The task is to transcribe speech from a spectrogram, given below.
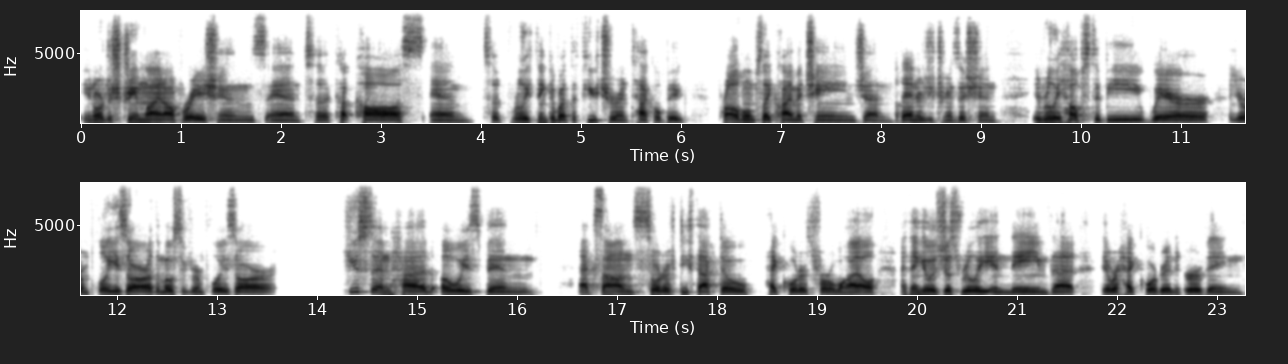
in order to streamline operations and to cut costs and to really think about the future and tackle big problems like climate change and the energy transition, it really helps to be where your employees are, the most of your employees are. Houston had always been Exxon's sort of de facto headquarters for a while. I think it was just really in name that they were headquartered in Irving.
